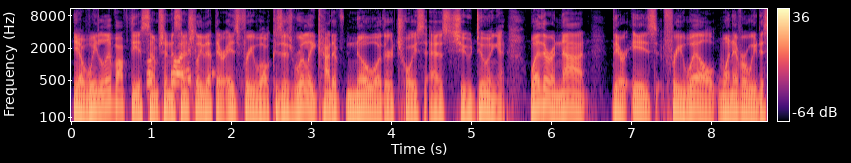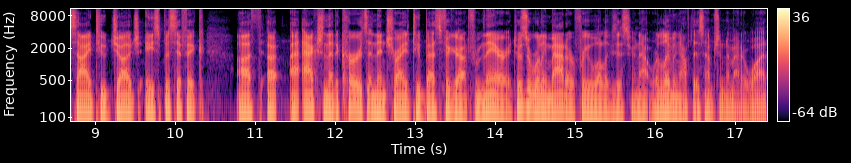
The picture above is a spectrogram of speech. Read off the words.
Yeah, we live off the assumption essentially that there is free will because there's really kind of no other choice as to doing it. Whether or not there is free will, whenever we decide to judge a specific uh, uh, action that occurs and then try to best figure out from there. It doesn't really matter if free will exists or not. We're living off the assumption no matter what.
